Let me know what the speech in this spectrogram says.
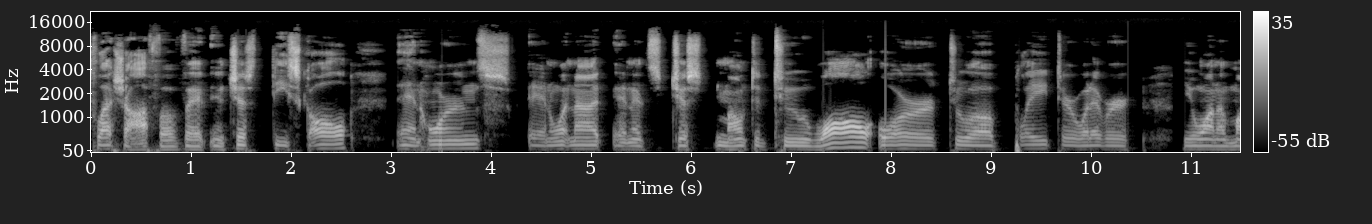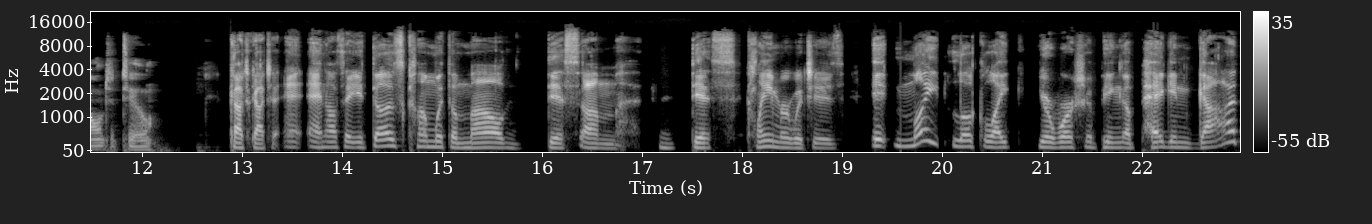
flesh off of it and just the skull and horns and whatnot, and it's just mounted to wall or to a plate or whatever you want to mount it to. Gotcha, gotcha. And, and I'll say it does come with a mild dis um disclaimer, which is it might look like you're worshiping a pagan god,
